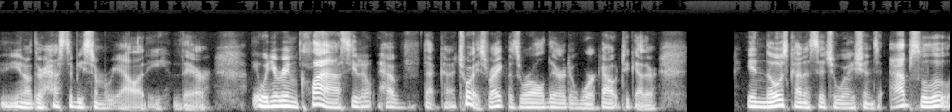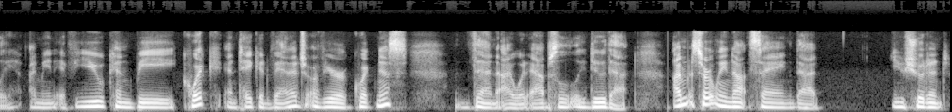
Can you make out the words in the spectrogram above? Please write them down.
You know, there has to be some reality there. When you're in class, you don't have that kind of choice, right? Because we're all there to work out together in those kind of situations, absolutely. I mean, if you can be quick and take advantage of your quickness, then I would absolutely do that. I'm certainly not saying that you shouldn't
